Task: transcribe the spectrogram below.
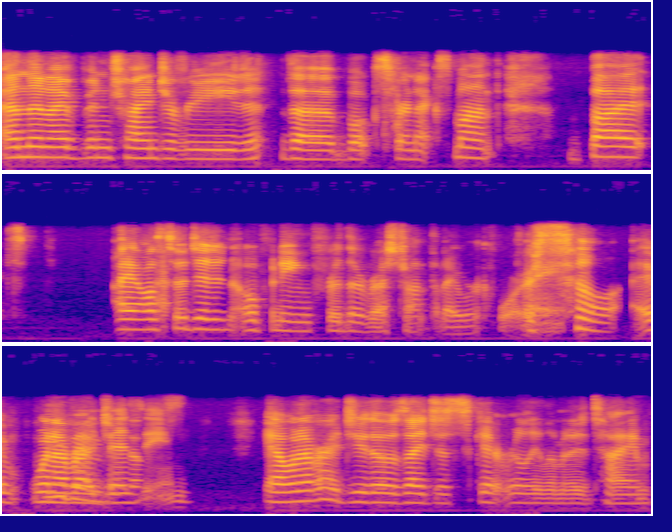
and then i've been trying to read the books for next month but I also did an opening for the restaurant that I work for. Right. So I, whenever I do busy. those, yeah, whenever I do those, I just get really limited time.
